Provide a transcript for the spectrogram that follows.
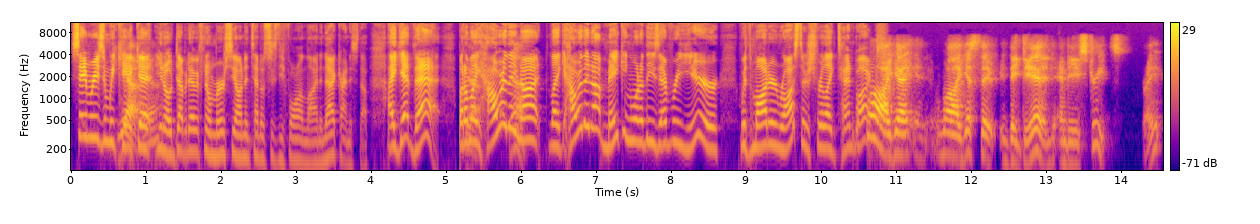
same reason we can't Yeah, get yeah. you know WWF No Mercy on Nintendo 64 online and that kind of stuff. I get that, but I'm Yeah, like, how are they not like how are they not making one of these every year with modern rosters for like ten bucks? Well, I get. Well, I guess they they did NBA Streets, right?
